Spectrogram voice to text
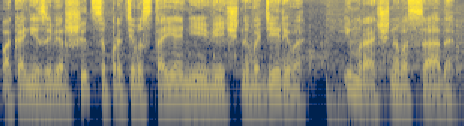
пока не завершится противостояние вечного дерева и мрачного сада –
